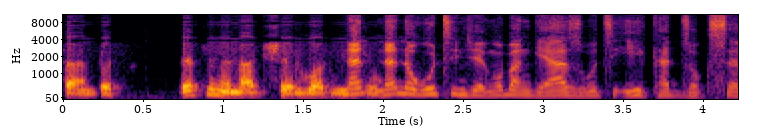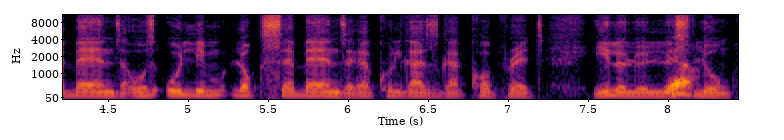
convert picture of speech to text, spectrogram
time but that's in a nutshell what we do. nanokuthi nje ngoba ngiyazi ukuthi ikhadi zokusebenza ulimi lokusebenza kakhulukazi ka corporate yilo lo lesilungu.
